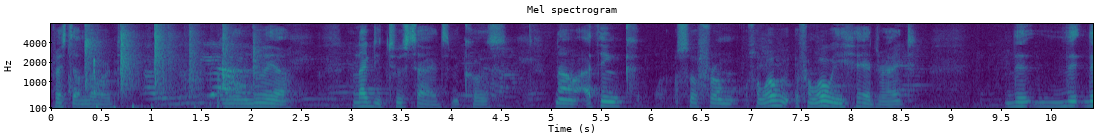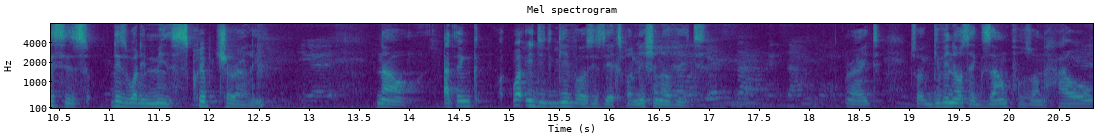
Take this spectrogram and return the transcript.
Praise the Lord. Hallelujah. I like the two sides because now I think so from from what we, from what we heard, right? The, the, this is this is what it means scripturally. Now I think what it did give us is the explanation of it, right? So giving us examples on how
